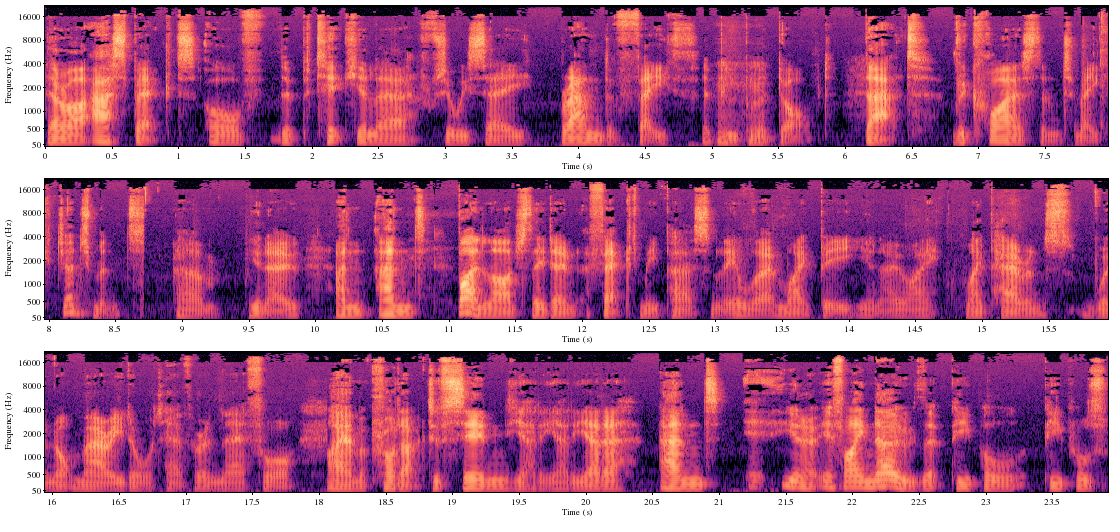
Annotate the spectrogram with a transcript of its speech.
there are aspects of the particular, shall we say, brand of faith that people mm-hmm. adopt that requires them to make judgments. Um, you know, and and by and large, they don't affect me personally. Although it might be, you know, I my parents were not married or whatever, and therefore I am a product of sin. Yada yada yada. And you know, if I know that people people's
